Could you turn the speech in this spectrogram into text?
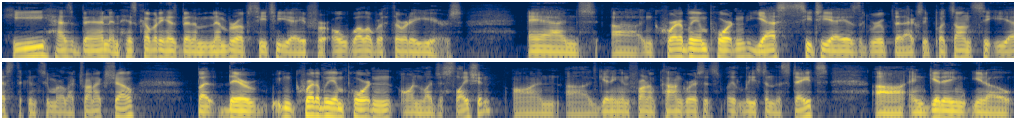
He has been and his company has been a member of CTA for oh, well over 30 years, and uh, incredibly important. Yes, CTA is the group that actually puts on CES, the Consumer Electronics Show, but they're incredibly important on legislation, on uh, getting in front of Congress, at least in the states, uh, and getting you know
